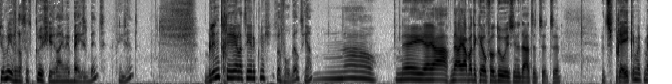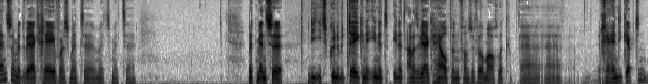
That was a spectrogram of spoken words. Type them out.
Heb je meer van dat soort klusjes waar je mee bezig bent, Vincent? Blind gerelateerde klusjes? Bijvoorbeeld, ja. Nou, nee, ja, ja. Nou ja, wat ik heel veel doe is inderdaad het, het, eh, het spreken met mensen, met werkgevers, met, eh, met, met, eh, met mensen die iets kunnen betekenen in het, in het aan het werk helpen van zoveel mogelijk eh, eh, gehandicapten.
